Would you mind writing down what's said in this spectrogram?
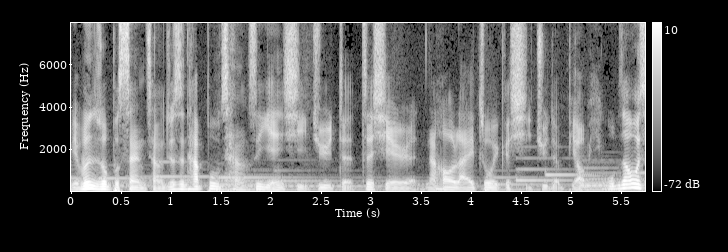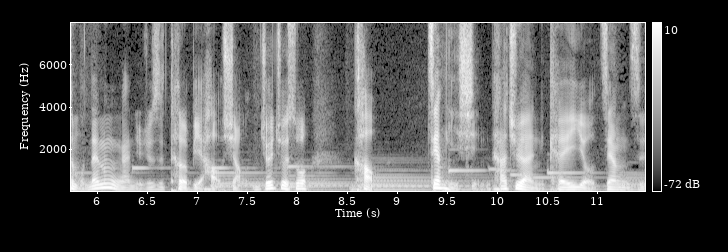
也不能说不擅长，就是他不常是演喜剧的这些人，然后来做一个喜剧的表演。我不知道为什么，但那种感觉就是特别好笑，你就觉得说靠，这样也行，他居然可以有这样子。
